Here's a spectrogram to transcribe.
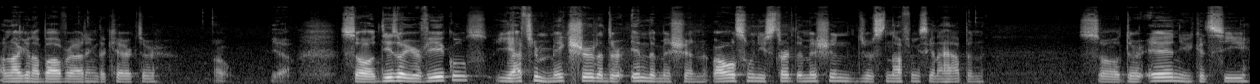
I'm not gonna bother adding the character Oh, yeah. So these are your vehicles. You have to make sure that they're in the mission, or else when you start the mission, just nothing's gonna happen. So they're in. You can see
